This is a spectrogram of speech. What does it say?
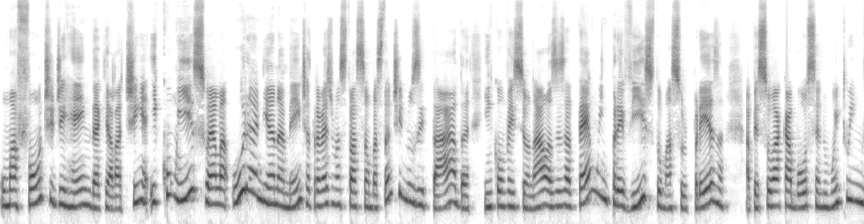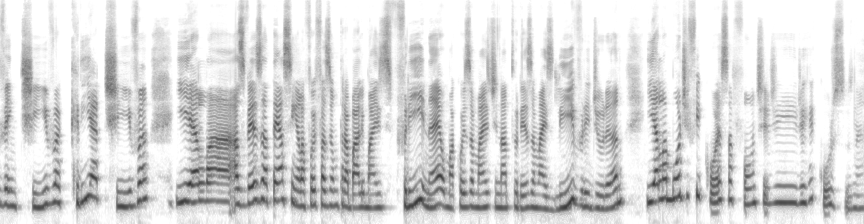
uma fonte de renda que ela tinha, e com isso ela uranianamente, através de uma situação bastante inusitada, inconvencional, às vezes até um imprevisto, uma surpresa, a pessoa acabou sendo muito inventiva, criativa, e ela, às vezes até assim, ela foi fazer um trabalho mais free, né, uma coisa mais de natureza mais livre de Urano, e ela modificou essa fonte de, de recursos, né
